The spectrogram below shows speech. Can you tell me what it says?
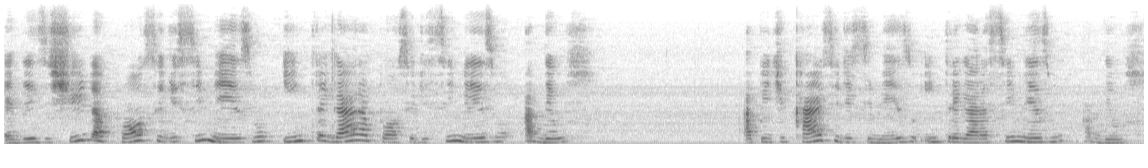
É desistir da posse de si mesmo e entregar a posse de si mesmo a Deus. Abdicar-se de si mesmo e entregar a si mesmo a Deus.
